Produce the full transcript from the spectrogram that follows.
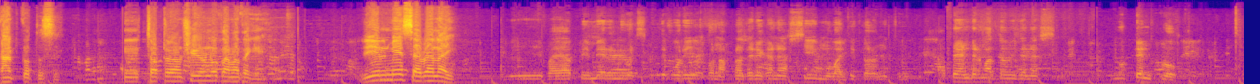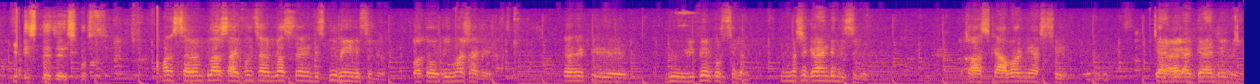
কাট করতেছে। চট্টগ্রাম শিরোনো থানা থেকে। রিয়েলমি সেভেন আই ভাইয়া প্রিমিয়ার ইউনিভার্সিটিতে পড়ি, এখন আপনাদের এখানে আসছি মোবাইল ঠিক করানোর জন্য। ফ্রেন্ডের মাধ্যমে এখানে আসছি। Note ten pro display change করছি? আমার seven plus iPhone seven plus display ভেঙে গেছিল গত দুই মাস আগে। রিপেয়ার করছিলাম। তিন মাসে গ্যারান্টি দিছিল। তো আজকে আবার নিয়ে আসছি। গ্যারান্টি নেই।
